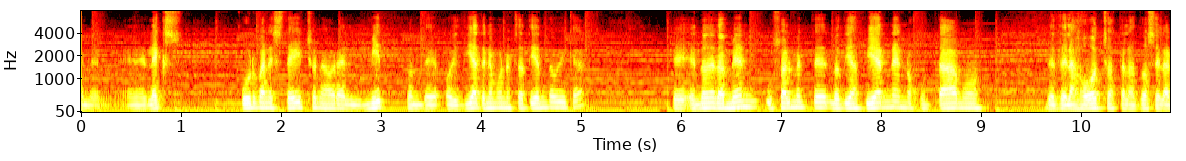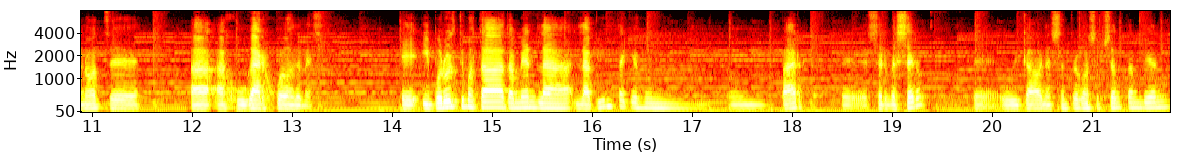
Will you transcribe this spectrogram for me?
en el, en el ex Urban Station, ahora el MIT, donde hoy día tenemos nuestra tienda ubicada, eh, en donde también usualmente los días viernes nos juntábamos desde las 8 hasta las 12 de la noche a, a jugar juegos de mesa. Eh, y por último estaba también La, la Pinta, que es un, un bar eh, cervecero, eh, ubicado en el centro de Concepción también,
